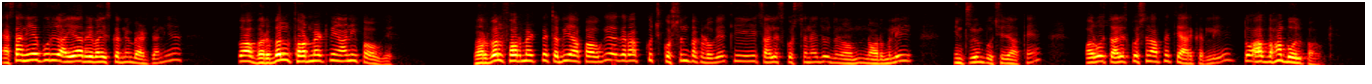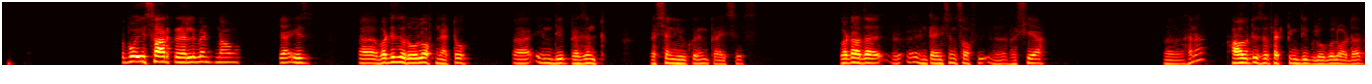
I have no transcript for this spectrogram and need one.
ऐसा नहीं है पूरी आईआर रिवाइज करने बैठ जानी है तो आप वर्बल फॉर्मेट में आ नहीं पाओगे। वर्बल फॉर्मेट में तभी आ पाओगे अगर आप कुछ क्वेश्चन पकड़ोगे कि ये चालीस क्वेश्चन है जो नॉर्मली इंटरव्यू में पूछे जाते हैं, और वो चालीस क्वेश्चन आपने तैयार कर लिए तो आप वहाँ बोल पाओगे। तो वो इस आर्क रेलिवेंट नाउ या is what is the role of NATO in the present Russian Ukraine crisis what are the uh, intentions of uh, Russia? Uh, है ना? How it is affecting the global order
